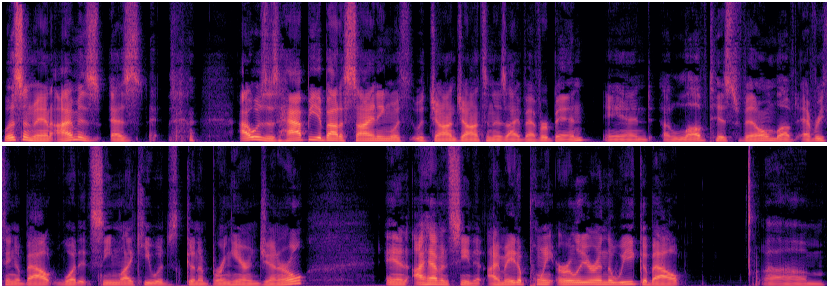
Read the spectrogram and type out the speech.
listen, man, I'm as as I was as happy about a signing with, with John Johnson as I've ever been, and I loved his film, loved everything about what it seemed like he was to bring here in general and I haven't seen it. I made a point earlier in the week about, um,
